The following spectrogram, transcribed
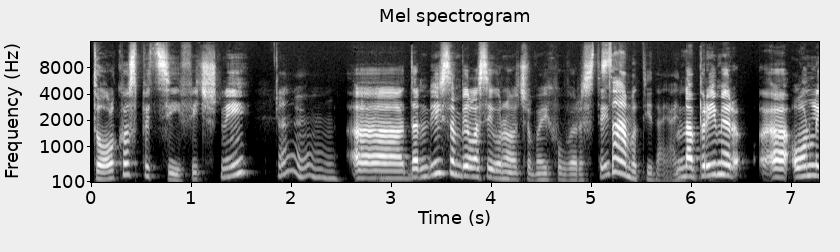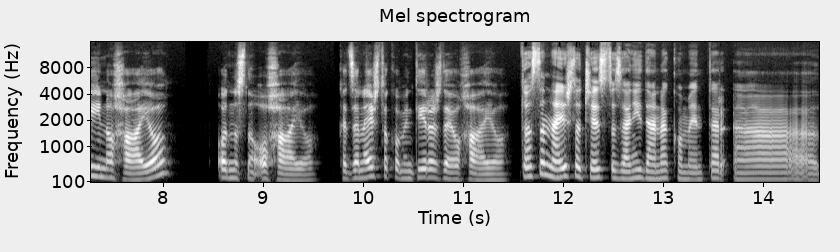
toliko specifični, Mm, uh, da nisam bila sigurna da ćemo ih uvrstiti. Samo ti daj. Na primjer, only in Ohio, odnosno Ohio. Kad za nešto komentiraš da je Ohio. To sam naišla često zadnjih dana komentar a,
